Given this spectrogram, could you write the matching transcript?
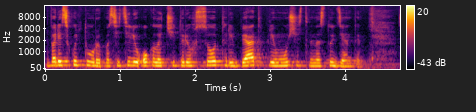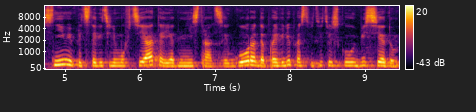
Дворец культуры посетили около 400 ребят, преимущественно студенты. С ними представители муфтиата и администрации города провели просветительскую беседу.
